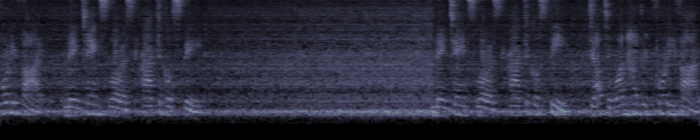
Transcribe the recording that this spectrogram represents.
145, maintain slowest practical speed. Maintain slowest practical speed, Delta 145.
